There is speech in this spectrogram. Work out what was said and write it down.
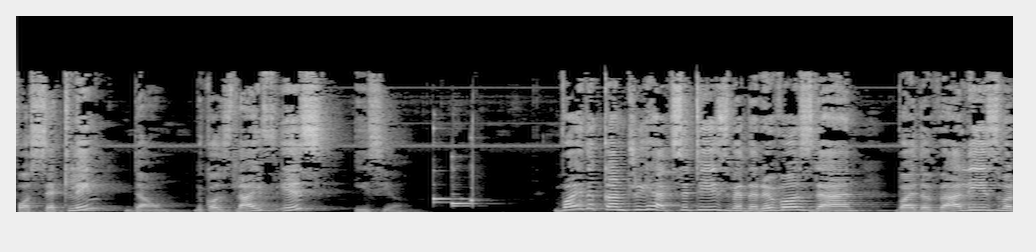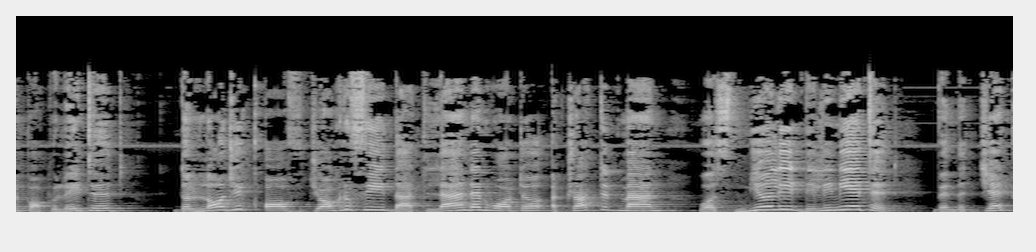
for settling down because life is easier. Why the country had cities where the rivers ran, why the valleys were populated, the logic of geography that land and water attracted man was nearly delineated when the jet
